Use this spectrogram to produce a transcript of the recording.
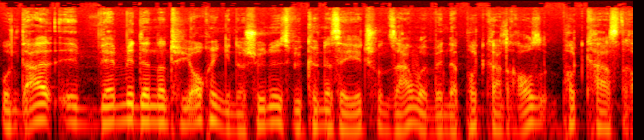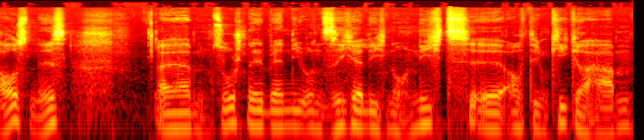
Und da äh, werden wir dann natürlich auch hingehen. Das Schöne ist, wir können das ja jetzt schon sagen, weil wenn der Podcast, raus, Podcast draußen ist, ähm, so schnell werden die uns sicherlich noch nicht äh, auf dem Kieker haben.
